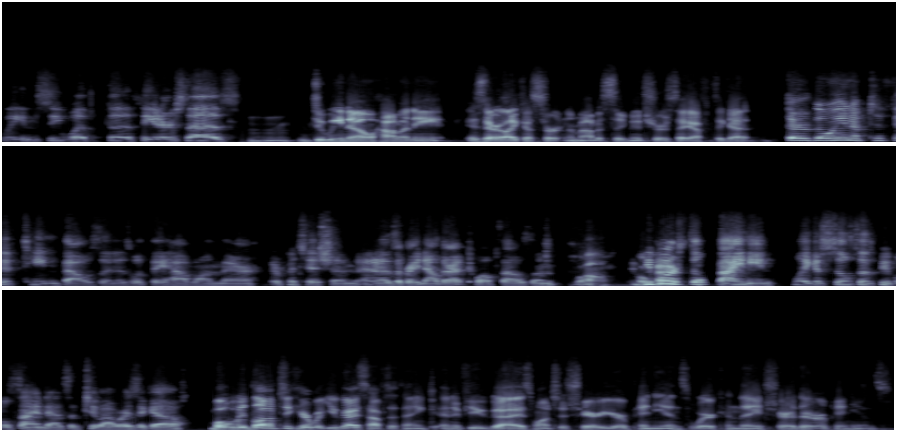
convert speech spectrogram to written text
wait and see what the theater says. Mm-hmm. Do we know how many? Is there like a certain amount of signatures they have to get? They're going up to fifteen thousand, is what they have on their their petition, and as of right now, they're at twelve thousand. Wow, okay. people are still signing. Like it still says people signed as of two hours ago. Well, we'd love to hear what you guys have to think, and if you guys want to share your opinions, where can they share their opinions?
